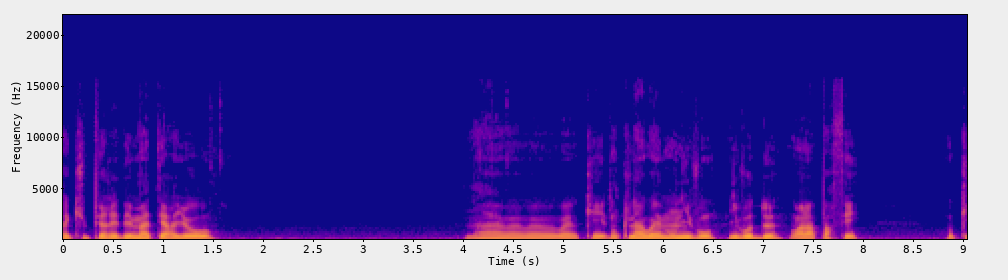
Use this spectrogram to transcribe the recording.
récupérer des matériaux. Ah ouais, ouais, ouais, ok. Donc là, ouais, mon niveau. Niveau 2. Voilà, parfait. Ok.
